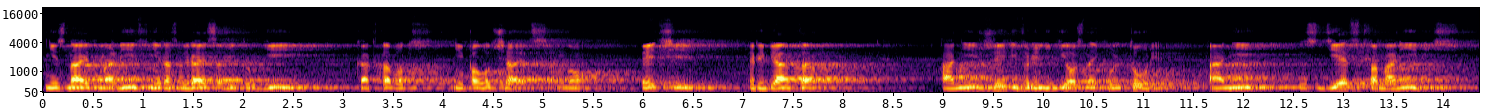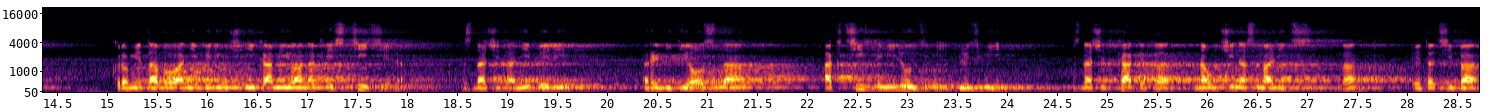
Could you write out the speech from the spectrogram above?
не знает молитв, не разбирается в литургии, как-то вот не получается. Но эти ребята, они жили в религиозной культуре, они с детства молились. Кроме того, они были учениками Иоанна Крестителя. Значит, они были религиозно активными людьми. людьми. Значит, как это «научи нас молиться»? Да? Это типа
